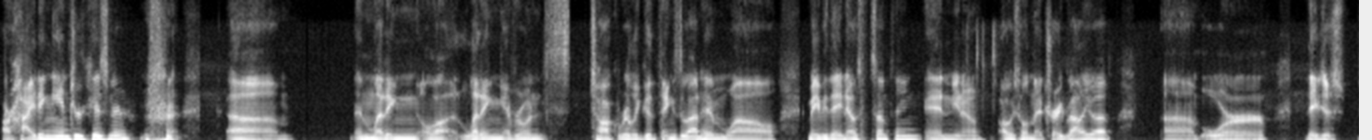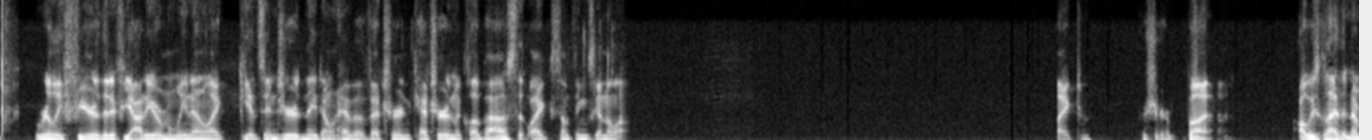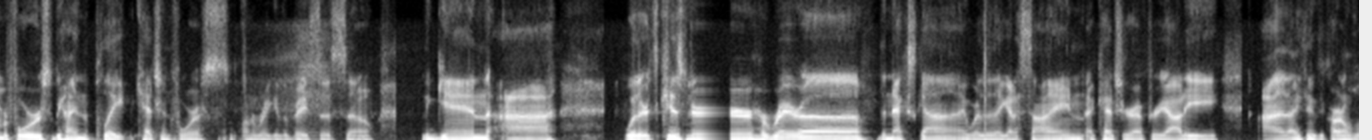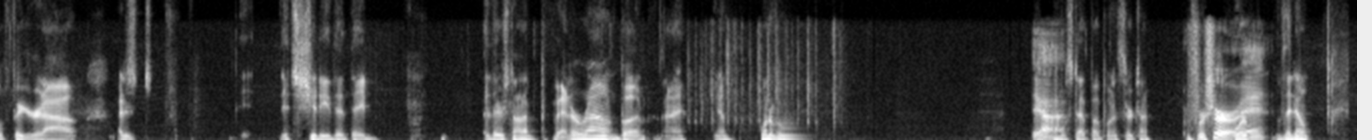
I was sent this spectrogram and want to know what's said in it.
are hiding Andrew Knizner, um, and letting a lot, letting everyone talk really good things about him while maybe they know something and you know always holding that trade value up, um, or they just really fear that if Yadi or Molina like gets injured and they don't have a veteran catcher in the clubhouse that like something's gonna like like for sure. But always glad that number four is behind the plate catching for us on a regular basis. So again, uh whether it's Knizner, Herrera, the next guy, whether they got to sign a catcher after Yadi, I, I think the Cardinals will figure it out. I just it's shitty that they there's not a better route, but I you know one of them yeah will step up when it's their time for sure. Or and, if they don't,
